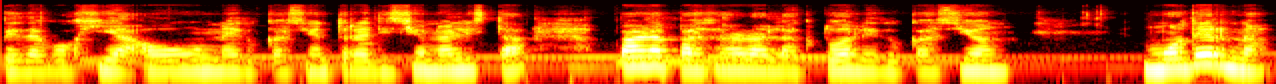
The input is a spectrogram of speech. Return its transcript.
pedagogía o una educación tradicionalista para pasar a la actual educación moderna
